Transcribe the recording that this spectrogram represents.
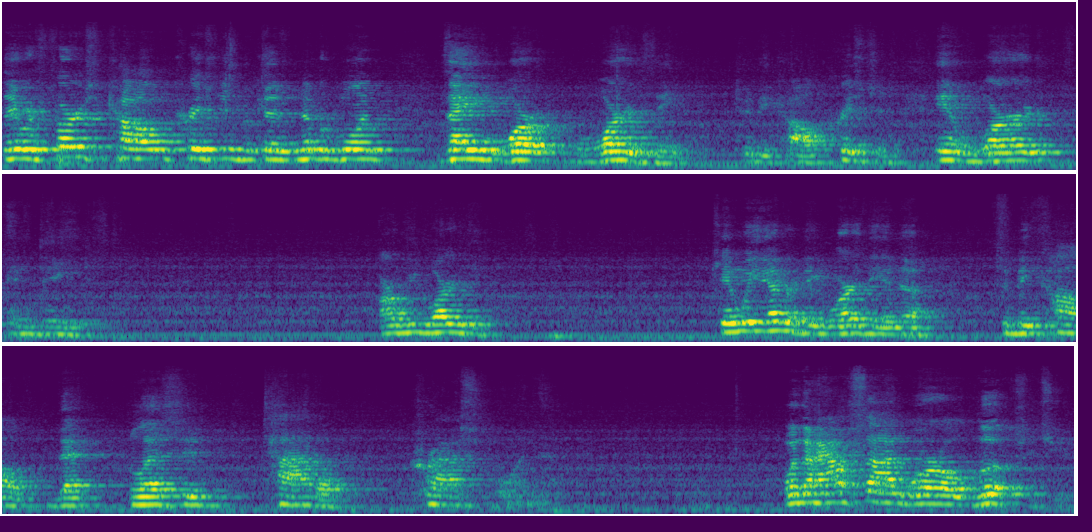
they were first called Christians because, number one, they were worthy to be called Christians in word and deed. Are we worthy? Can we ever be worthy enough to be called that blessed title, Christ one? When the outside world looks at you,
